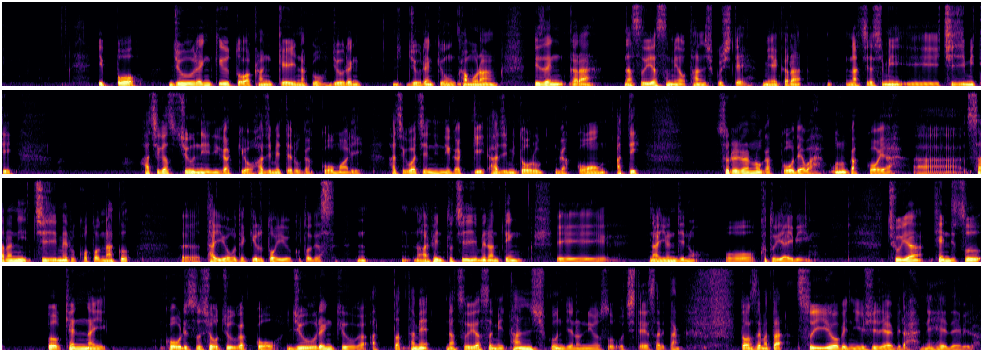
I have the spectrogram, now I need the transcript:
一方10連休とは関係なく10連 ,10 連休かむらん。以前から夏休みを短縮して三重から夏休み縮みて8月中に2学期を始めてる学校もあり8月に2学期始めとる学校もあってそれらの学校ではこの学校やあさらに縮めることなく、対応できるということです。ナフィントチミランティン、えー、ナユンディのクトヤイビン昼夜県立県内公立小中学校10連休があったため夏休み短縮でのニュースを指定されたん。とんせまた水曜日にユシリアビラ二平デビル。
